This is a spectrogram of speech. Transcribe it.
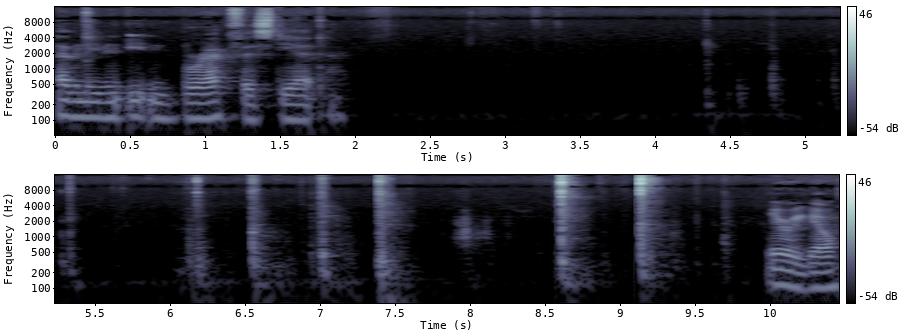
Haven't even eaten breakfast yet. There we go.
